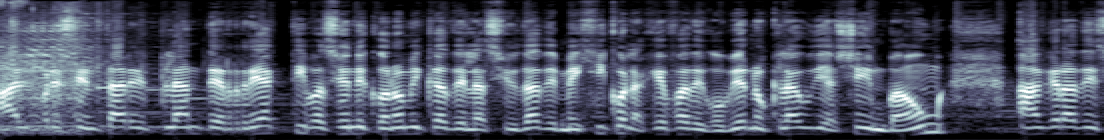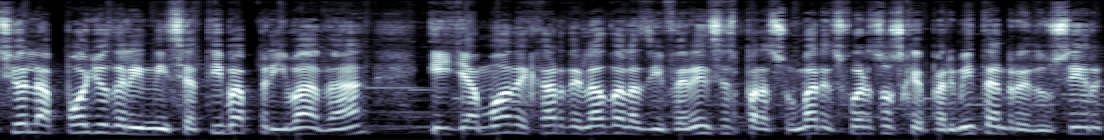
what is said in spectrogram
Al presentar el plan de reactivación económica de la Ciudad de México, la jefa de gobierno Claudia Sheinbaum agradeció el apoyo de la iniciativa privada y llamó a dejar de lado las diferencias para sumar esfuerzos que permitan reducir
